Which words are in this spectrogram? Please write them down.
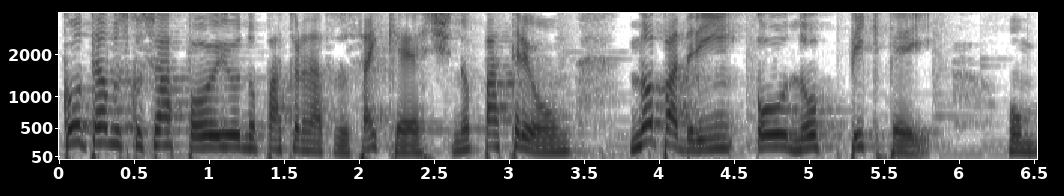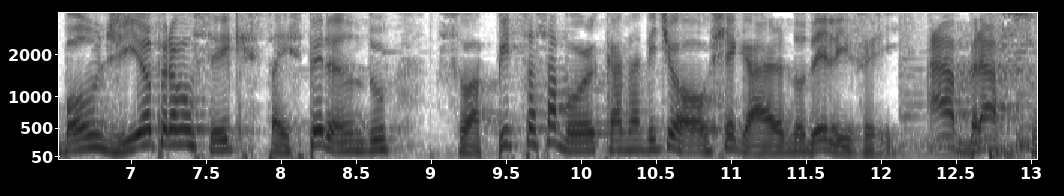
contamos com seu apoio no patronato do SciCast, no Patreon, no Padrim ou no PicPay. Um bom dia para você que está esperando sua pizza sabor Canabidiol chegar no delivery. Abraço!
